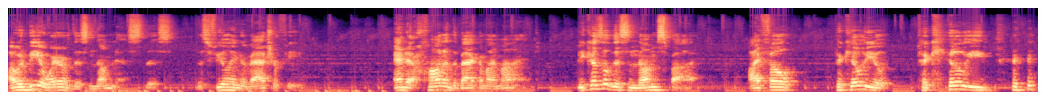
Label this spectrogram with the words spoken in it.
I would be aware of this numbness, this this feeling of atrophy, and it haunted the back of my mind. Because of this numb spot, I felt peculiar, peculiar,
